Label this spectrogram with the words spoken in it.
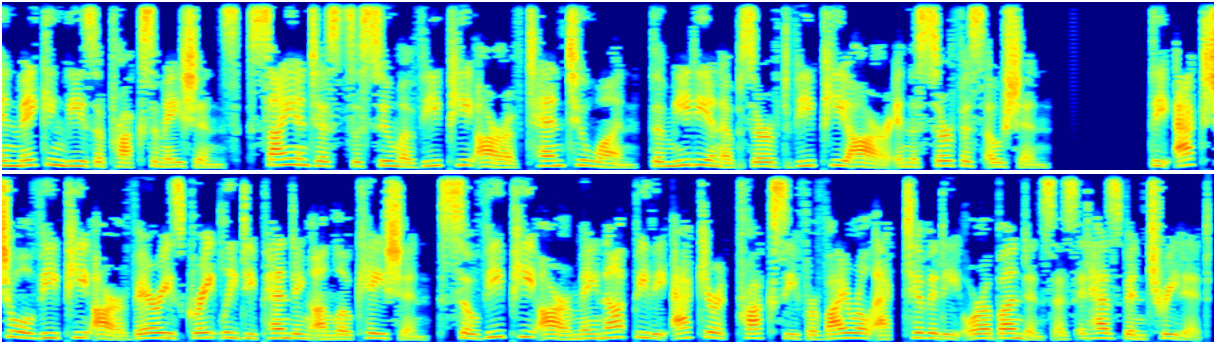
in making these approximations, scientists assume a VPR of 10 to 1, the median observed VPR in the surface ocean. The actual VPR varies greatly depending on location, so VPR may not be the accurate proxy for viral activity or abundance as it has been treated.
